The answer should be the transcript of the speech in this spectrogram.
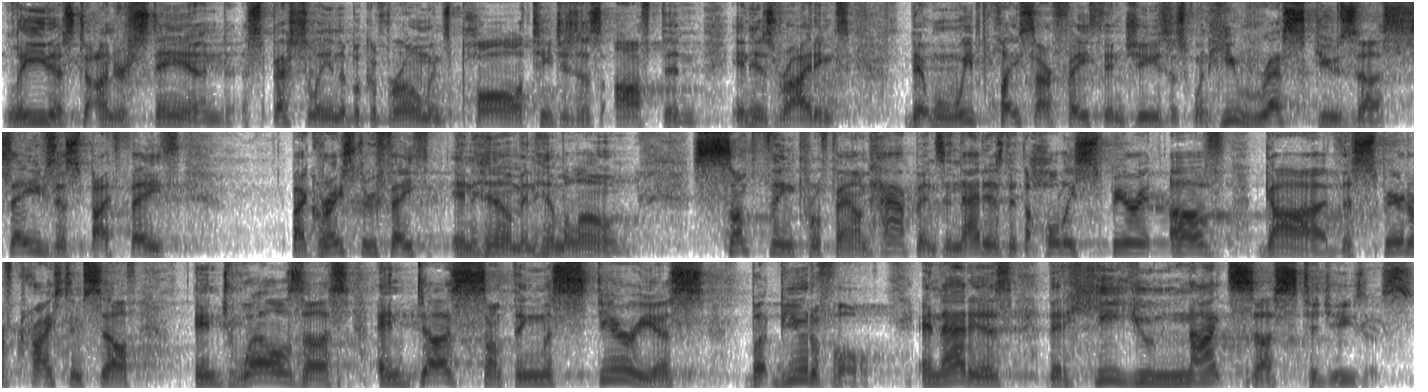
lead us to understand, especially in the book of Romans, Paul teaches us often in his writings that when we place our faith in Jesus, when he rescues us, saves us by faith, by grace through faith in him and him alone, something profound happens, and that is that the Holy Spirit of God, the Spirit of Christ Himself, indwells us and does something mysterious but beautiful. And that is that He unites us to Jesus.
